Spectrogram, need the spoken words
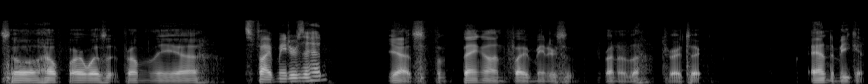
So how far was it from the? Uh, It's five meters ahead. yeah, it's f bang on five meters in front of the Tritech and the beacon.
